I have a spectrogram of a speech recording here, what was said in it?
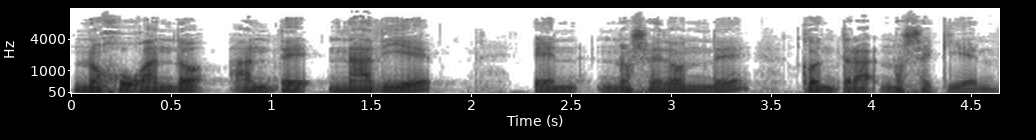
No jugando ante nadie en no sé dónde contra no sé quién.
